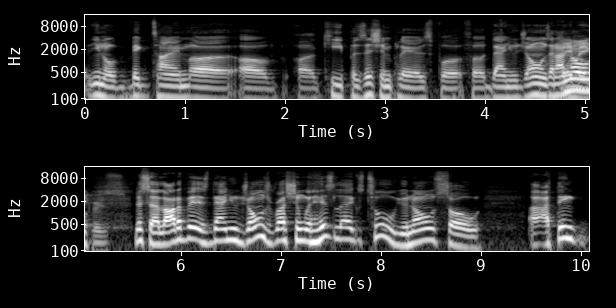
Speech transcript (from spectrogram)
you know big time uh, of uh, key position players for for Daniel Jones. And I know, listen, a lot of it is Daniel Jones rushing with his legs too. You know, so uh, I think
